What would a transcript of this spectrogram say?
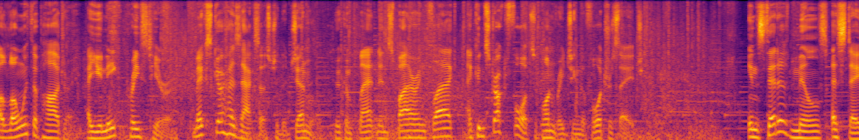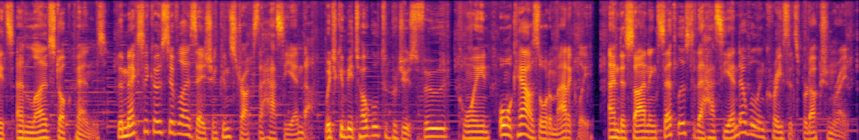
Along with the Padre, a unique priest hero, Mexico has access to the General, who can plant an inspiring flag and construct forts upon reaching the Fortress Age. Instead of mills, estates, and livestock pens, the Mexico civilization constructs the hacienda, which can be toggled to produce food, coin, or cows automatically, and assigning settlers to the hacienda will increase its production rate.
